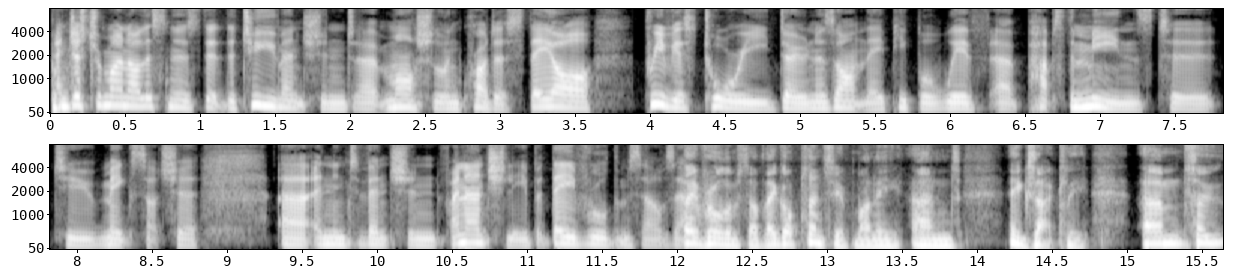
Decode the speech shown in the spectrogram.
And just to remind our listeners that the two you mentioned, uh, Marshall and Cruddas, they are previous Tory donors, aren't they? People with uh, perhaps the means to to make such a uh, an intervention financially, but they've ruled themselves out. They've ruled themselves. They've got plenty of money, and exactly. Um, so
